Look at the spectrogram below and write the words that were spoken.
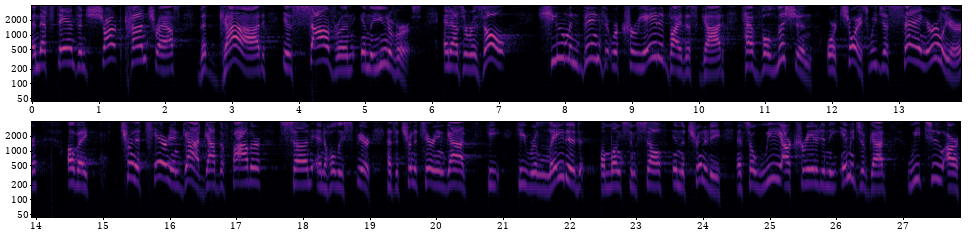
And that stands in sharp contrast that God is sovereign in the universe. And as a result, human beings that were created by this God have volition or choice. We just sang earlier of a Trinitarian God, God the Father, Son, and Holy Spirit. As a Trinitarian God, he, he related amongst himself in the Trinity. And so we are created in the image of God. We too are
